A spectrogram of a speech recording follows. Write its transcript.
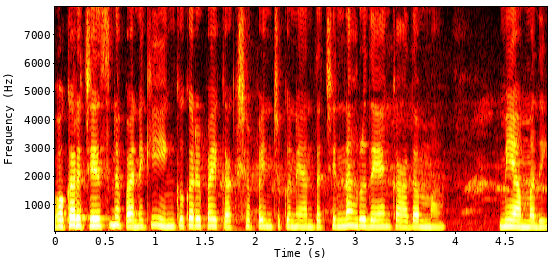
ఒకరు చేసిన పనికి ఇంకొకరిపై కక్ష పెంచుకునే అంత చిన్న హృదయం కాదమ్మా మీ అమ్మది.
